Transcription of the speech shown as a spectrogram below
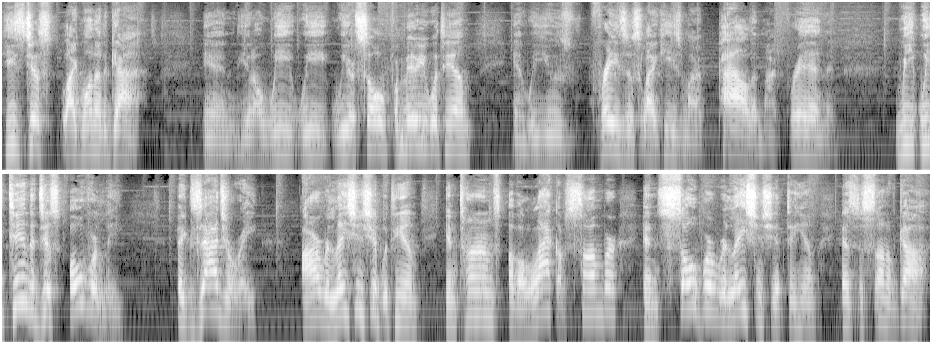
He's just like one of the guys. And you know, we we we are so familiar with him and we use phrases like he's my pal and my friend and we we tend to just overly exaggerate our relationship with him in terms of a lack of somber and sober relationship to him as the Son of God.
